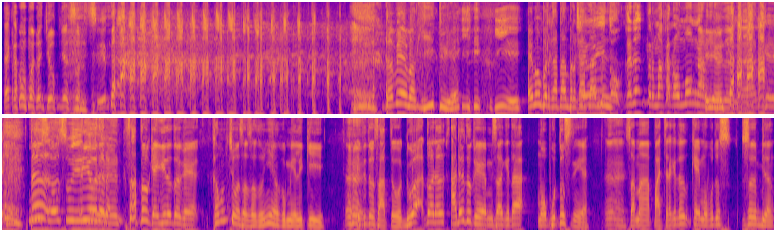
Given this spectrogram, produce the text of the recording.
Eh kamu malah jawabnya so sweet. Tapi emang gitu ya. Iya. Emang perkataan-perkataan itu tuh. kadang termakan omongan Iya. gitu kan. Kayak, Tuh, "Uh, so sweet. Iya gitu bener. kan. Satu kayak gitu tuh kayak kamu cuma salah satunya yang aku miliki. itu tuh satu. Dua tuh ada ada tuh kayak misal kita mau putus nih ya. Sama pacar kita tuh kayak mau putus terus dia bilang,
